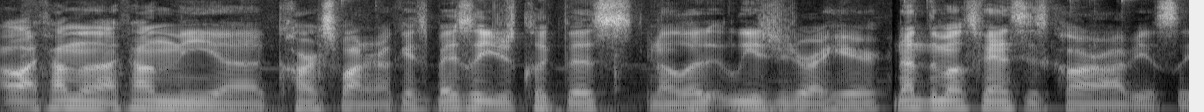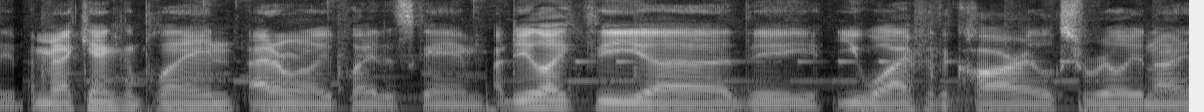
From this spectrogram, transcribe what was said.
Oh, I found the, I found the uh, car spawner. Okay, so basically you just click this. You know, it leads you to right here. Not the most fanciest car, obviously. I mean, I can't complain. I don't really play this game. I do like the uh, the UI for the car. It looks really nice.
